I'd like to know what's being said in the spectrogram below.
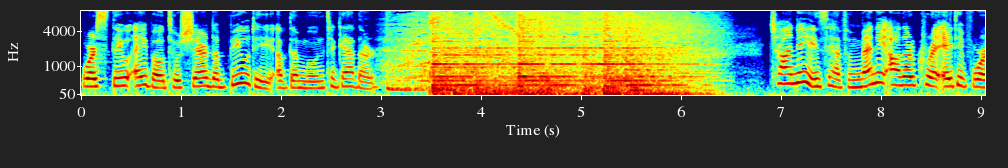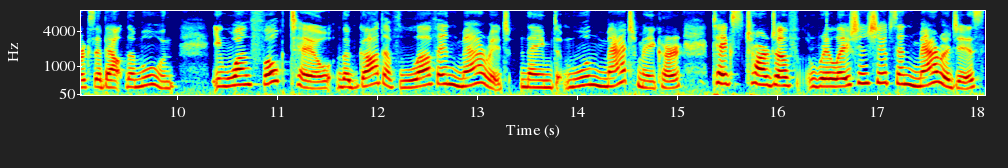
we're still able to share the beauty of the moon together. Chinese have many other creative works about the moon. In one folk tale, the god of love and marriage, named Moon Matchmaker, takes charge of relationships and marriages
